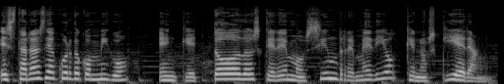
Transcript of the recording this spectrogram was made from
Estarás de acuerdo conmigo en que todos queremos sin remedio que nos quieran.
